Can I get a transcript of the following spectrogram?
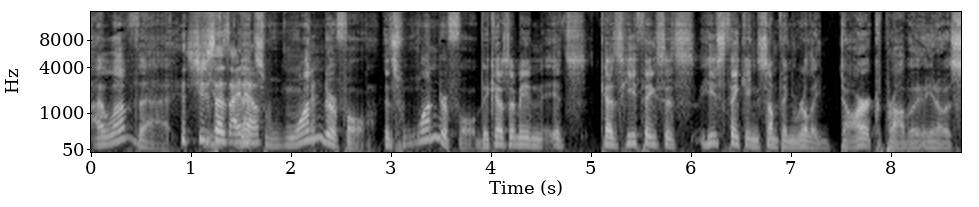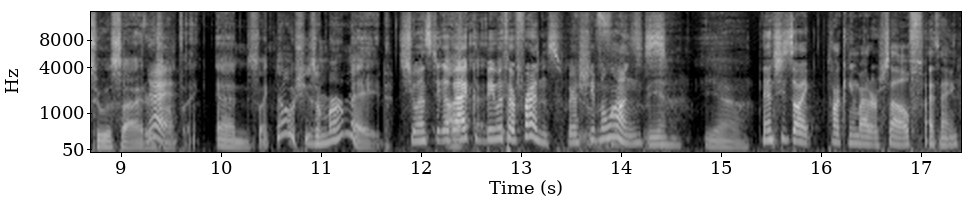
I love that. She says, "I know." That's wonderful. It's wonderful because I mean, it's because he thinks it's he's thinking something really dark, probably you know, suicide or Right. something, and it's like, no, she's a mermaid. She wants to go back and be with her friends where she belongs. Yeah, yeah, And she's like talking about herself, I think.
